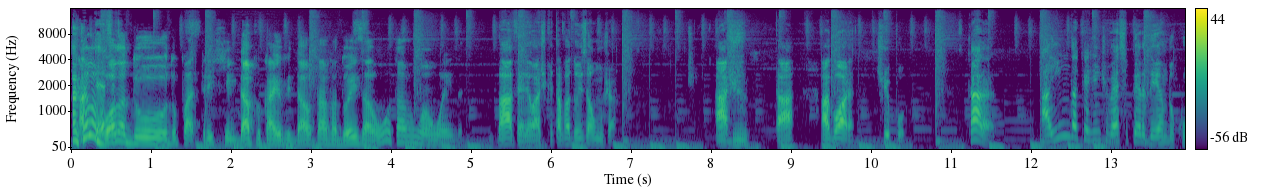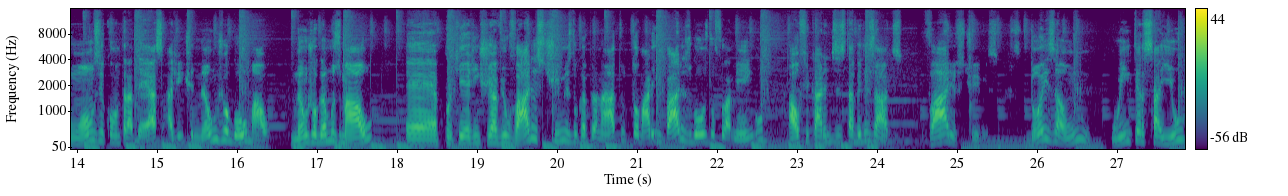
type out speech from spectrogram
Aquela até bola do, do Patrick que ele dá pro Caio Vidal tava 2x1 ou tava 1x1 ainda? Bah, velho, eu acho que tava 2x1 já. Acho, hum. tá? Agora, tipo, cara, ainda que a gente estivesse perdendo com 11 contra 10, a gente não jogou mal. Não jogamos mal, é, porque a gente já viu vários times do campeonato tomarem vários gols do Flamengo ao ficarem desestabilizados. Vários times. 2 a 1 um, o Inter saiu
